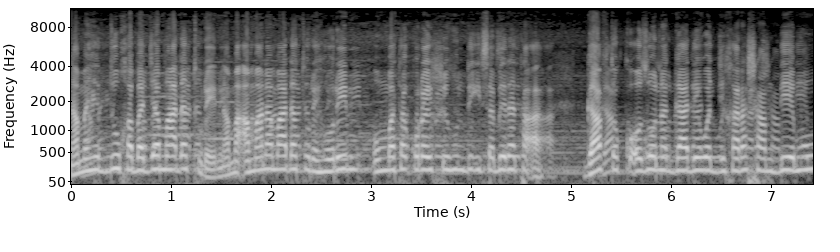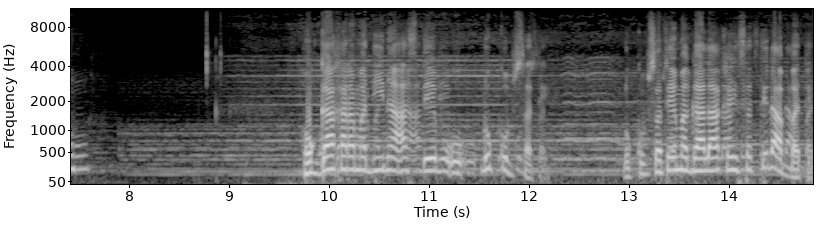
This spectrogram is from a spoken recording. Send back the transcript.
nama hedduu kabajamaadha ture nama amanamaadha ture horiin ummata qureeshii hundi isa bira ta'a gaaf tokko osoo naggaadee wajji kara shaam deemuu hoggaa kara madiinaa as deemu'u dhukkubsate dhukkubsatee magaalaa keessatti dhaabbate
